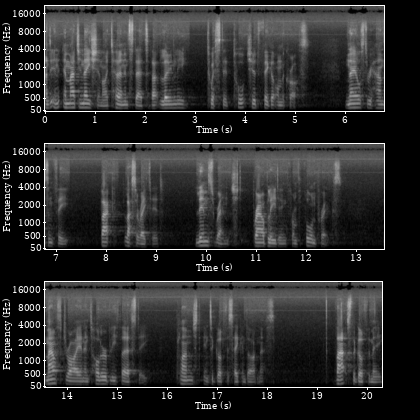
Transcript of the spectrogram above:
And in imagination, I turn instead to that lonely, twisted, tortured figure on the cross. Nails through hands and feet, back lacerated, limbs wrenched, brow bleeding from thorn pricks, mouth dry and intolerably thirsty, plunged into God-forsaken darkness. That's the God for me.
